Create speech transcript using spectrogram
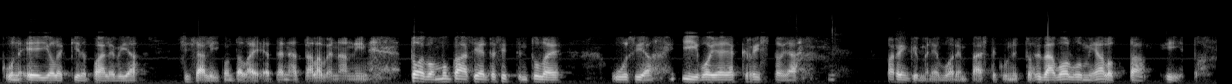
kun ei ole kilpailevia sisäliikuntalajeja tänä talvena, niin toivon mukaan sieltä sitten tulee uusia Iivoja ja Kristoja parinkymmenen vuoden päästä, kun nyt on hyvä volyymi aloittaa hiihtoa.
